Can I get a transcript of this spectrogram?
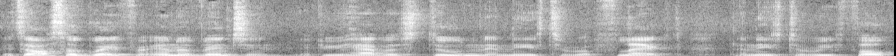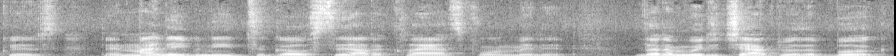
It's also great for intervention. If you have a student that needs to reflect, that needs to refocus, that might even need to go sit out of class for a minute, let them read a chapter of the book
